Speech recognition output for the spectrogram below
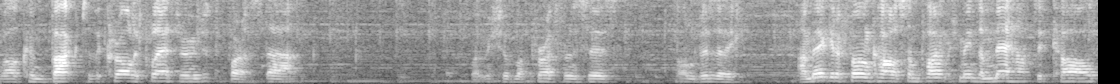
Welcome back to the Crawley playthrough and just before I start let me shove my preferences on busy. I may get a phone call at some point which means I may have to call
